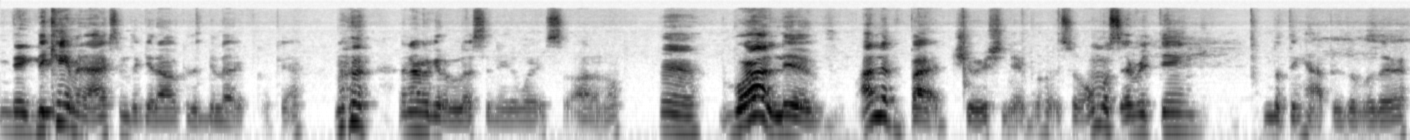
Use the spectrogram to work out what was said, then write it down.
they, They came and asked him to get out because they'd be like, okay. They're never gonna listen either way, so I don't know. Yeah. Where I live, I live by a Jewish neighborhood, so almost everything, nothing happens over there,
